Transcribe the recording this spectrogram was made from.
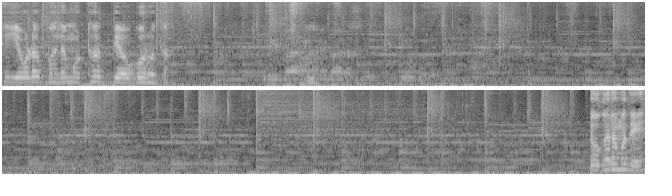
हे एवढं भलं मोठं देवघर होतं. देवघरामध्ये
